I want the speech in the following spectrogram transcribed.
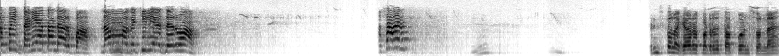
எப்பயும் தனியா தாண்டா இருப்பான். நம்ம கட்சியிலேயே சேருவான். பிரின்சிபலை கேர் பண்றது தப்புன்னு சொன்னேன்.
